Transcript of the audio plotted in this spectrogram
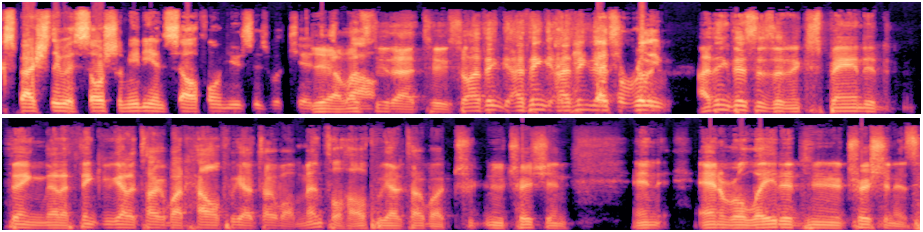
especially with social media and cell phone usage with kids. Yeah, well. let's do that too. So I think I think I, I think, think that's, that's a really. I think this is an expanded thing that I think we got to talk about health. We got to talk about mental health. We got to talk about tr- nutrition and and related to nutrition is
